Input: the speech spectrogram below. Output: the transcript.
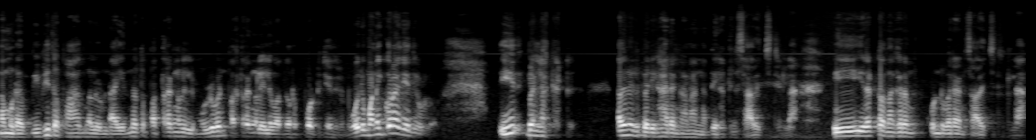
നമ്മുടെ വിവിധ ഭാഗങ്ങളുണ്ടായി. ഇന്നത്തെ പത്രങ്ങളിൽ മുഴുവൻ പത്രങ്ങളിലും അത് റിപ്പോർട്ട് ചെയ്തിട്ടുണ്ട്. ഒരു മണിക്കൂറേ ചെയ്തിട്ടുള്ളൂ ഈ വെള്ളക്കെട്ട്. അതിനൊരു പരിഹാരം കാണാൻ അദ്ദേഹത്തിന് സാധിച്ചിട്ടില്ല. ഈ ഇരട്ട നഗരം കൊണ്ടുവരാൻ സാധിച്ചിട്ടില്ല.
